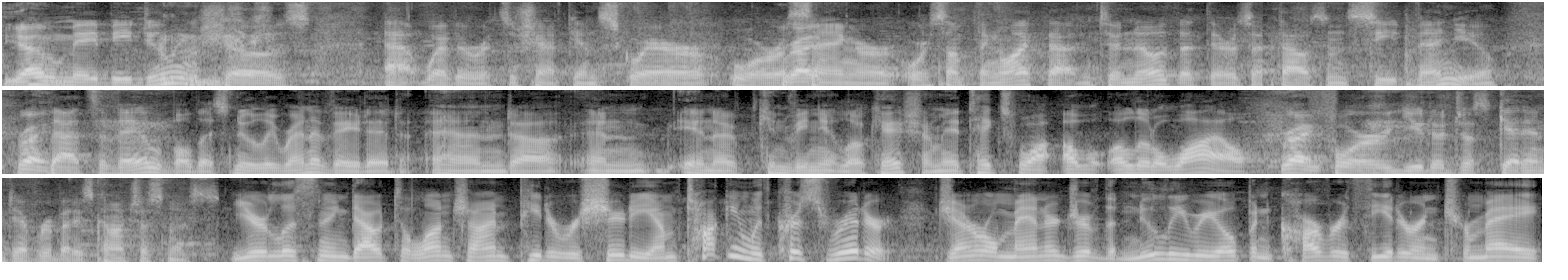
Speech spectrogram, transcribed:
Yeah. who may be doing shows at whether it's a Champion Square or a Right. Saenger or something like that. And to know that there's a thousand seat venue Right. that's available, that's newly renovated and, uh, and in a convenient location. I mean, it takes wa- a, a little while Right. for you to just get into everybody's consciousness. You're listening to Out to Lunch. I'm Peter Ricchiuti. I'm talking with Chris Ritter, general manager of the newly reopened Carver Theater in Treme,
